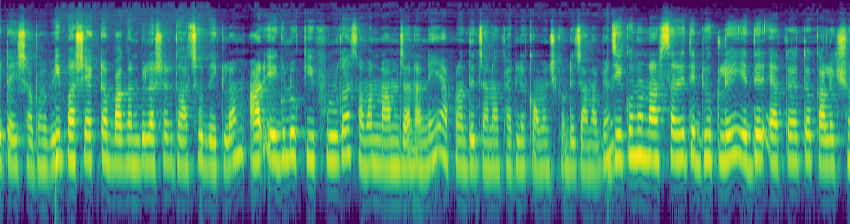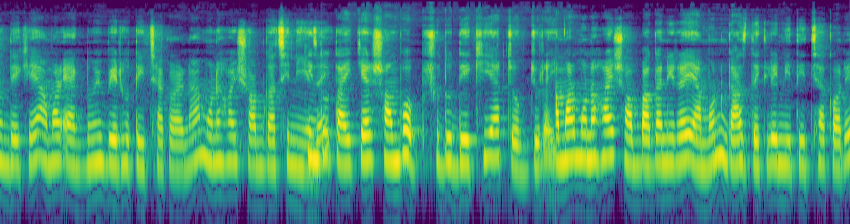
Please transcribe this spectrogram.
এটাই স্বাভাবিক। এই পাশে একটা বাগান বিলাসের গাছও দেখলাম। আর এগুলো কি ফুল গাছ আমার নাম জানা নেই, আপনাদের জানা থাকলে কমেন্ট করে জানাবেন। যে কোনো নার্সারিতে ঢুকলেই এদের এত এত কালেকশন দেখে আমার একদমই বের হতে ইচ্ছা করে না। মনে হয় সব গাছই নিয়ে কিন্তু তাই কি আর সম্ভব? শুধু দেখি আর চোখ জুড়াই। আমার মনে হয় সব বাগানিরাই এমন। গাছ দেখলে নিতে ইচ্ছা করে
